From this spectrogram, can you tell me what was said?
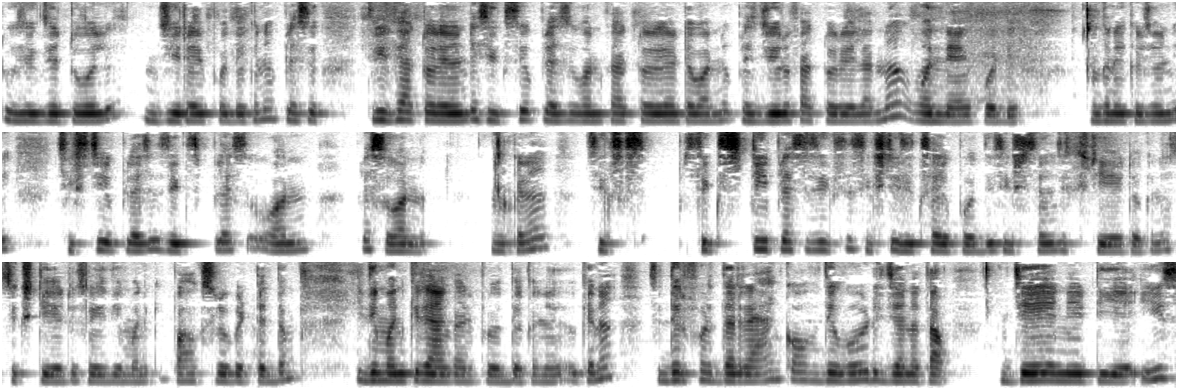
టూ సిక్స్ ట్వెల్వ్ జీరో అయిపోద్ది ఓకేనా? ప్లస్ త్రీ ఫ్యాక్టోరియల్ అంటే సిక్స్ ప్లస్ వన్ ఫ్యాక్టోరియల్ అంటే వన్ ప్లస్ జీరో ఫ్యాక్టోరియల్ అన్న వన్ అయిపోద్ది. ఓకేనా? ఇక్కడ చూడండి. Sixty plus six plus one plus one ఓకేనా? Six sixty plus six sixty six అయిపోద్ది. సిక్స్టీ సెవెన్ సిక్స్టీ ఎయిట్ ఓకేనా? సిక్స్టీ ఎయిట్ సో ఇది మనకి బాక్స్లో పెట్టేద్దాం. ఇది మనకి ర్యాంక్ అయిపోద్ది ఓకేనా? ఓకేనా? So therefore the rank of the word Janata. J N A T A is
